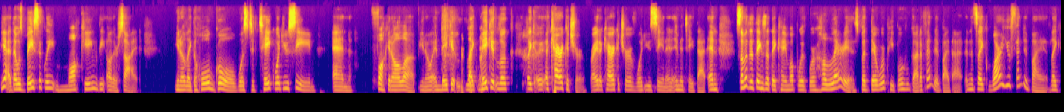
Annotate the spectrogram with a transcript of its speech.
yeah, that was basically mocking the other side. You know, like the whole goal was to take what you've seen and fuck it all up, you know, and make it like make it look like a, a, caricature, right? A caricature of what you've seen and imitate that. And some of the things that they came up with were hilarious, but there were people who got offended by that. And it's like, why are you offended by it? Like,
